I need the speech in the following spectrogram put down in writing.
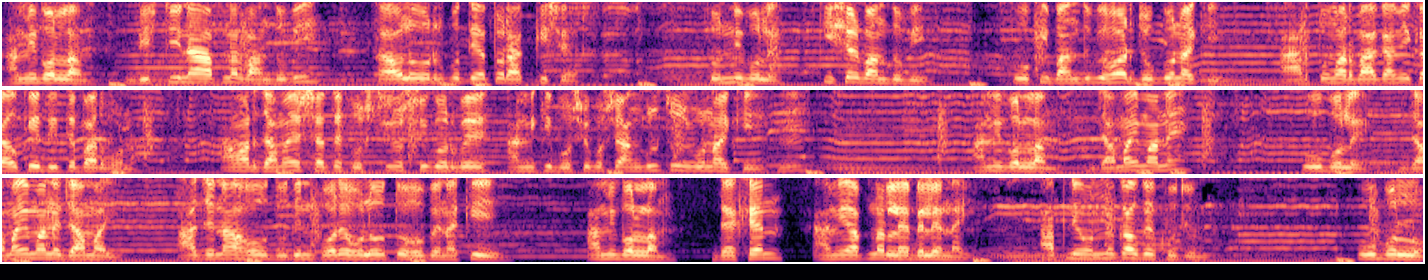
আমি বললাম বৃষ্টি না আপনার বান্ধবী? তাহলে ওর প্রতি এত রাগ কিসের? তন্নি বলে, কিসের বান্ধবী? ও কি বান্ধবী হওয়ার যোগ্য নাকি? আর তোমার বাঘ আমি কাউকে দিতে পারব না। আমার জামাইয়ের সাথে ফষ্টি করবে, আমি কি বসে বসে আঙ্গুল চুষবো নাকি? হুম? আমি বললাম, জামাই মানে? ও বলে, জামাই মানে জামাই। আজ না হোক দুদিন পরে হলেও তো হবে নাকি? আমি বললাম, দেখেন আমি আপনার লেভেলে নাই। আপনি অন্য কাউকে খুঁজুন। ও বলল,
